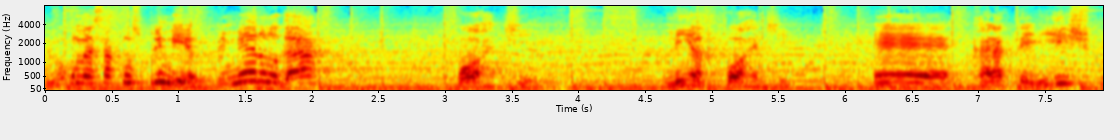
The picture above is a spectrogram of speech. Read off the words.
Eu vou começar com os primeiros. Primeiro lugar, Ford. Linha Ford. É característico,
